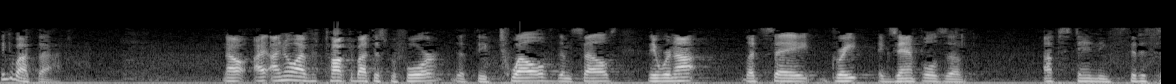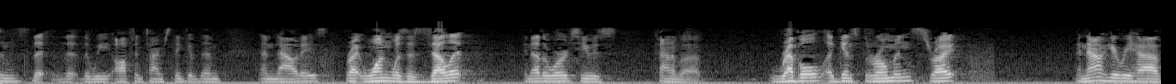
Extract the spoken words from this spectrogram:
Think about that. Now, I, I know I've talked about this before, that the 12 themselves, they were not, let's say, great examples of upstanding citizens that, that, that we oftentimes think of them and nowadays. Right? One was a zealot. In other words, he was kind of a rebel against the Romans, right? And now here we have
